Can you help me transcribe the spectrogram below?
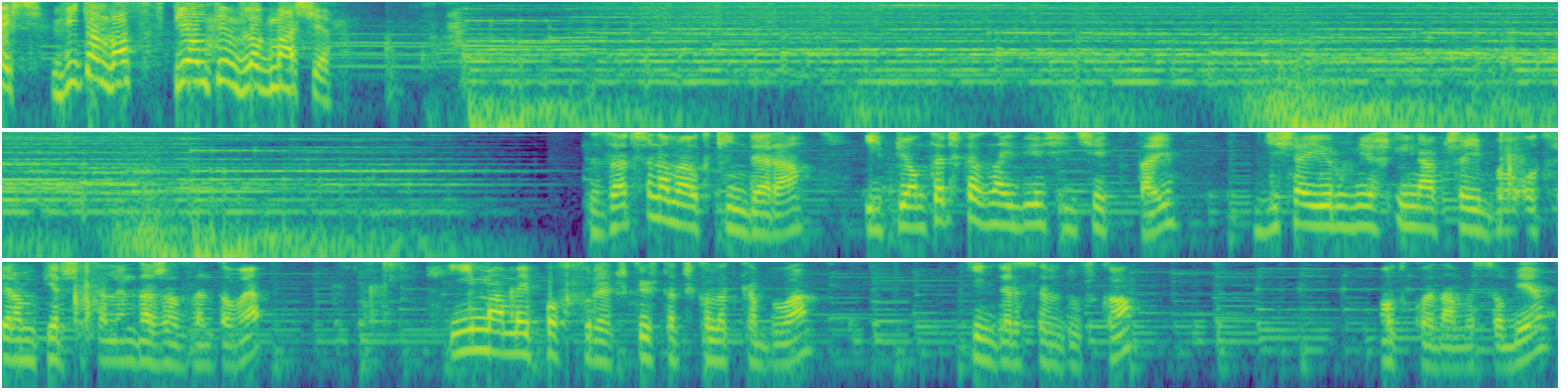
Cześć, witam Was w piątym vlogmasie. Zaczynamy od Kindera i piąteczka znajduje się dzisiaj tutaj. Dzisiaj również inaczej, bo otwieram pierwsze kalendarze adwentowe. I mamy powtóreczkę, już ta czekoladka była. Kinder serduszko. Odkładamy sobie.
